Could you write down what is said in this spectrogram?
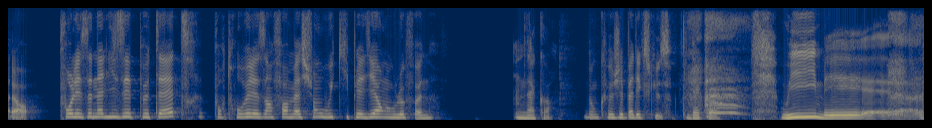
Alors, pour les analyser peut-être, pour trouver les informations Wikipédia anglophone. D'accord. Donc, euh, j'ai pas d'excuses. D'accord. Oui, mais euh,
